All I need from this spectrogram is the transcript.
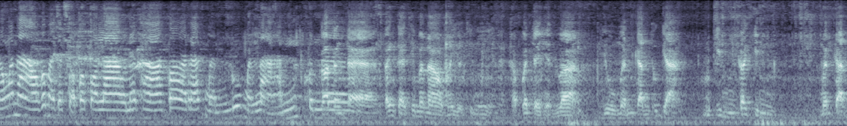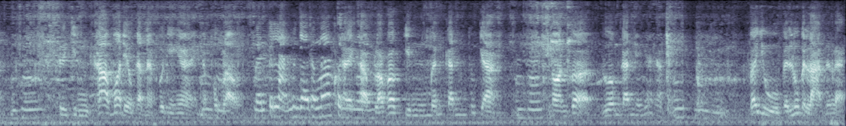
น้องมะนาวก็มาจากสปปลาวนะคะ ก็รักเหมือนลูกเหมือนหลานคนหก็นึตั้งงแต่ตั้งแต่ที่มะนาวมาอยู่ที่นี่นะครับ ก็จะเห็นว่าอยู่เหมือนกันทุกอย่าง กินก็กิน เหมือนกัน อือฮึคือกินข้าวหม้อเดียวกันนะพูดง่ายๆกับพวกเราเหมือนเป็นหลานคุณยายทองหน้าคนหใช่นึงครับเลยเราก็กินเหมือนกันทุกอย่างอือฮึนอนก็รวมกันอย่างเงี้ยครับ อืมอืมก็อยู่เป็นลูกเป็นหลานนั่นแหละ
